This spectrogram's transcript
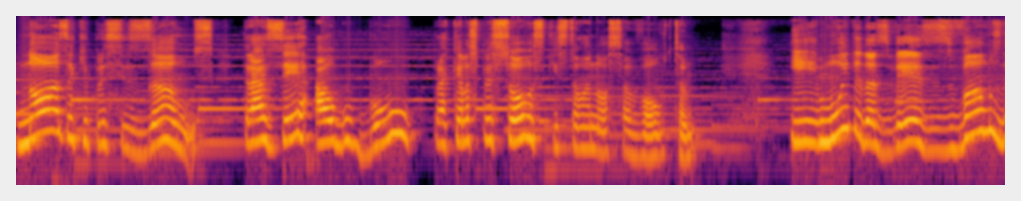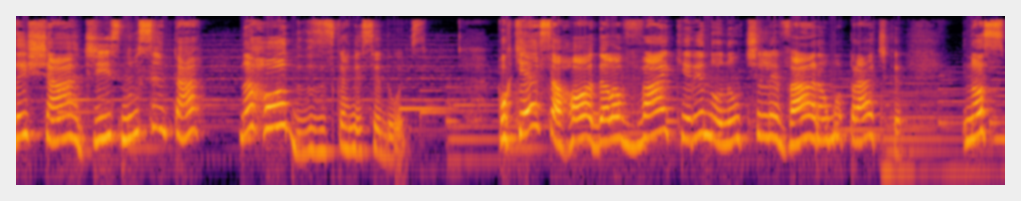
Nós é que precisamos trazer algo bom para aquelas pessoas que estão à nossa volta. E muitas das vezes vamos deixar de nos sentar na roda dos escarnecedores. Porque essa roda ela vai querendo ou não te levar a uma prática. Nós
